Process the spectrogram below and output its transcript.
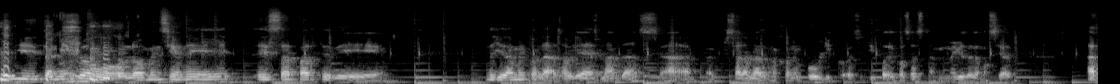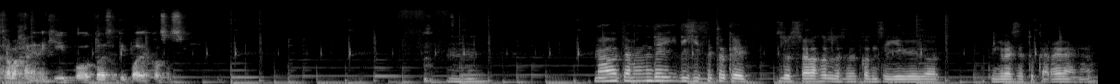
y también como lo mencioné, esa parte de, de ayudarme con las habilidades blandas, a, a empezar a hablar mejor en público, ese tipo de cosas, también me ayuda demasiado. A trabajar en equipo, todo ese tipo de cosas. Mm. No, también di- dijiste tú que los trabajos los has conseguido gracias a tu carrera, ¿no?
